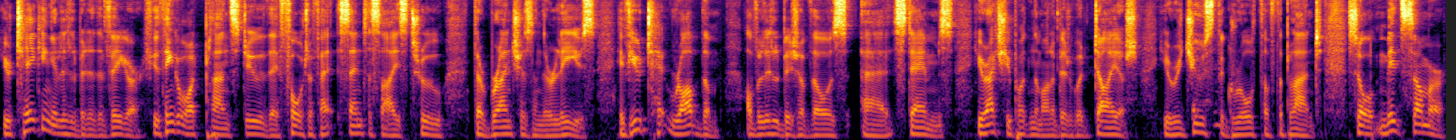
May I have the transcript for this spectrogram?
you're taking a little bit of the vigor. If you think of what plants do, they photosynthesize through their branches and their leaves. If you t- rob them of a little bit of those uh, stems, you're actually putting them on a bit of a diet. You reduce the growth of the plant. So midsummer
